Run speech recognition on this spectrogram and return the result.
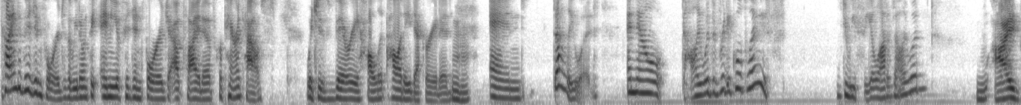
kind of Pigeon Forge, though we don't see any of Pigeon Forge outside of her parents' house, which is very hol- holiday decorated, Mhm. and Dollywood. And now Dollywood's a pretty cool place. Do we see a lot of Dollywood? I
